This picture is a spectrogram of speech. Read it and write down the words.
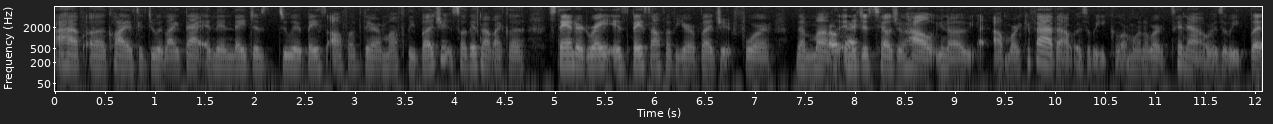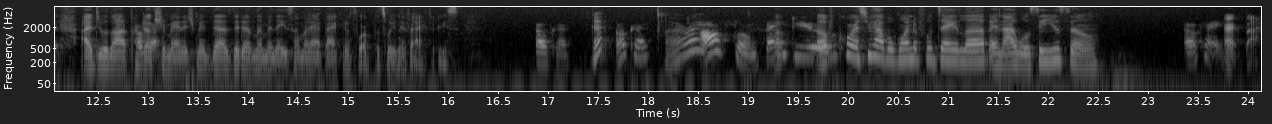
I have uh, clients that do it like that, and then they just do it based off of their monthly budget. So there's not like a standard rate; it's based off of your budget for the month, and it just tells you how you know I'm working five hours a week or I'm going to work ten hours a week. But I do a lot of production management. Does it eliminate some of that back and forth between the factories? Okay. Yeah. Okay. All right. Awesome. Thank uh, you. Of course, you have a wonderful day, love, and I will see you soon. Okay. All right, bye.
